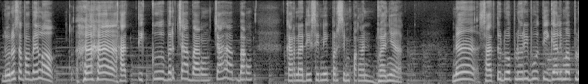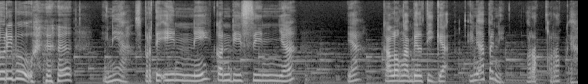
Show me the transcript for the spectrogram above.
Lurus apa belok? Hatiku bercabang cabang karena di sini persimpangan banyak nah satu dua puluh ribu tiga lima puluh ribu. Ini ya seperti ini kondisinya ya. Kalau ngambil tiga ini apa nih? Rok-rok ya.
